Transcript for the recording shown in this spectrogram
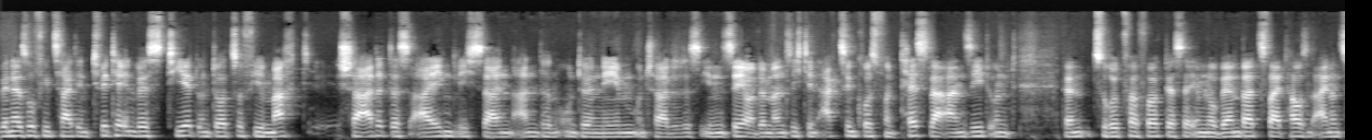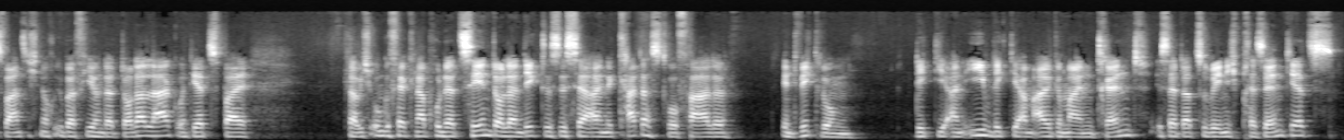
wenn er so viel Zeit in Twitter investiert und dort so viel macht, schadet das eigentlich seinen anderen Unternehmen und schadet es ihnen sehr. Und wenn man sich den Aktienkurs von Tesla ansieht und dann zurückverfolgt, dass er im November 2021 noch über 400 Dollar lag und jetzt bei, glaube ich, ungefähr knapp 110 Dollar liegt. Das ist ja eine katastrophale Entwicklung. Liegt die an ihm? Liegt die am allgemeinen Trend? Ist er da zu wenig präsent jetzt?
